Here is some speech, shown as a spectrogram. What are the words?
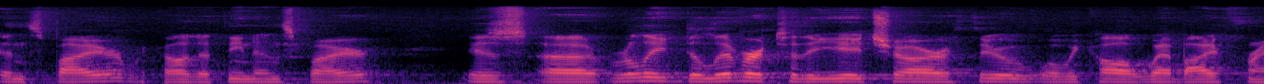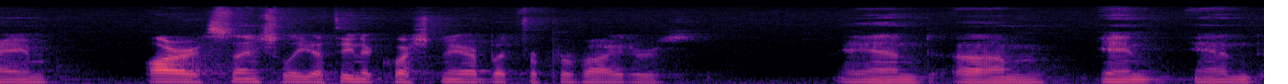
Inspire? We call it Athena Inspire is uh, really deliver to the EHR through what we call web iframe, our essentially Athena questionnaire, but for providers. And, um, and, and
